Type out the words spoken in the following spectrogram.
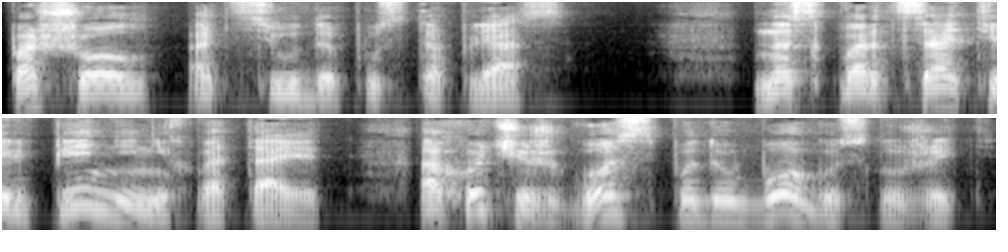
Пошел отсюда пустопляс. На скворца терпения не хватает, а хочешь Господу Богу служить.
